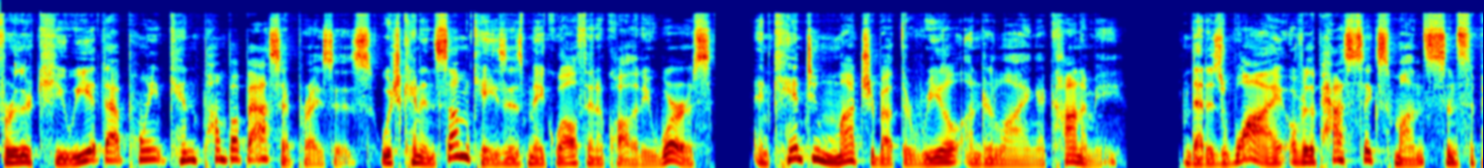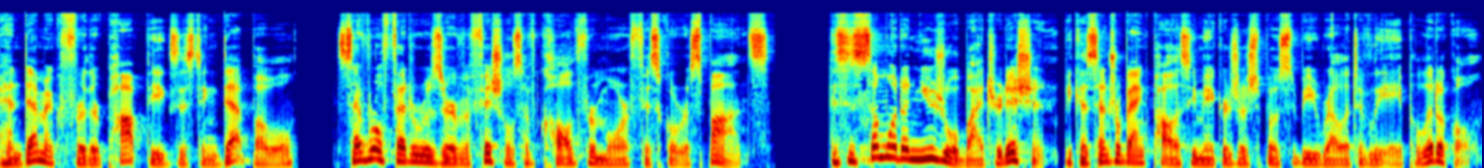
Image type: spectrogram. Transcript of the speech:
Further QE at that point can pump up asset prices, which can in some cases make wealth inequality worse, and can't do much about the real underlying economy. That is why, over the past six months since the pandemic further popped the existing debt bubble, several Federal Reserve officials have called for more fiscal response. This is somewhat unusual by tradition, because central bank policymakers are supposed to be relatively apolitical.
